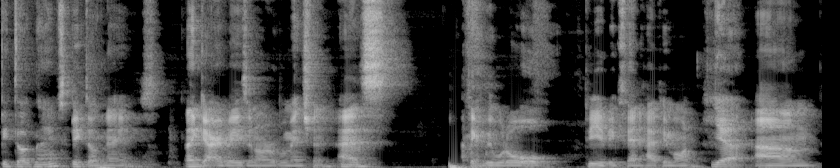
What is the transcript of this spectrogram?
big dog names. big dog names. I think Gary Vee is an honourable mention, as I think we would all be a big fan to have him on. Yeah, Um,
